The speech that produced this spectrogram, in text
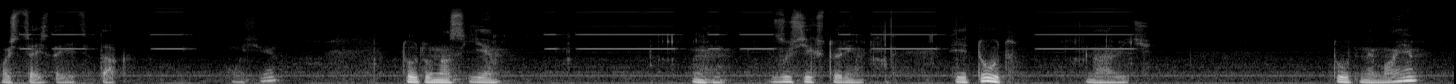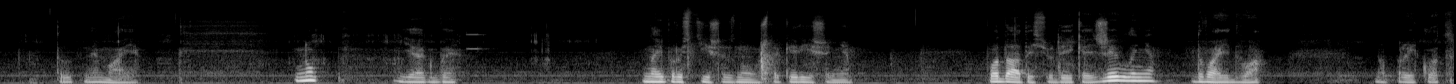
Ось цей, здається. Так. Ось він. Тут у нас є угу. з усіх сторін. І тут навіть. Тут немає. Тут немає. Ну, якби найпростіше знову ж таки рішення подати сюди якесь живлення 2,2. Наприклад,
